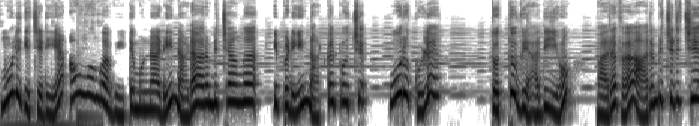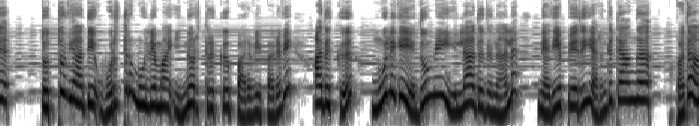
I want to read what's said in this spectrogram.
மூலிகை செடிய அவங்கவுங்க வீட்டு முன்னாடி நட ஆரம்பிச்சாங்க. இப்படி நாட்கள் போச்சு. ஊருக்குள்ள தொத்து வியாதியும் பரவ ஆரம்பிச்சிடுச்சு. தொத்து வியாதி ஒருத்தர் மூலியமா இன்னொருத்தருக்கு பரவி பரவி அதுக்கு மூலிகை எதுவுமே இல்லாததுனால நிறைய பேர் இறந்துட்டாங்க. அப்பதான்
